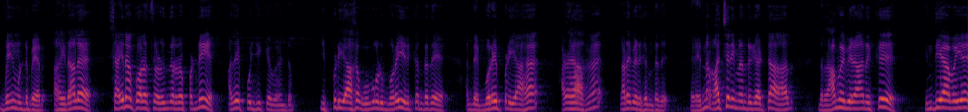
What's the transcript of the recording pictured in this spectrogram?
அப்படின்னு உண்டு பெயர். அதனால் சைனா கோலத்தில் எழுந்துள்ள பண்ணி அதை பூஜிக்க வேண்டும். இப்படியாக ஒவ்வொரு முறை இருக்கின்றது. அந்த முறைப்படியாக அழகாக நடைபெறுகின்றது. இதில் என்ன ஆச்சரியம் என்று கேட்டால் இந்த ராமபிரானுக்கு இந்தியாவையே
